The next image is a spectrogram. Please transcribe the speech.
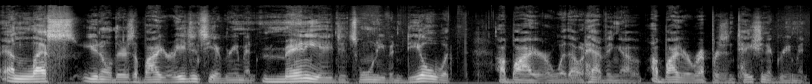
unless you know there's a buyer agency agreement, many agents won't even deal with a buyer without having a, a buyer representation agreement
